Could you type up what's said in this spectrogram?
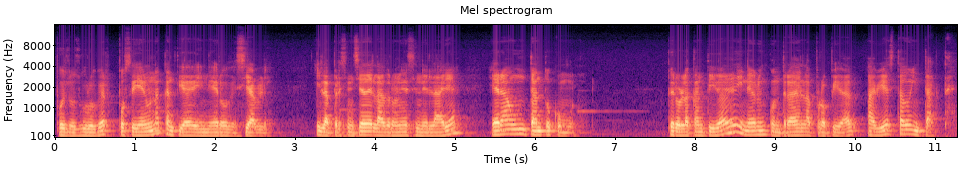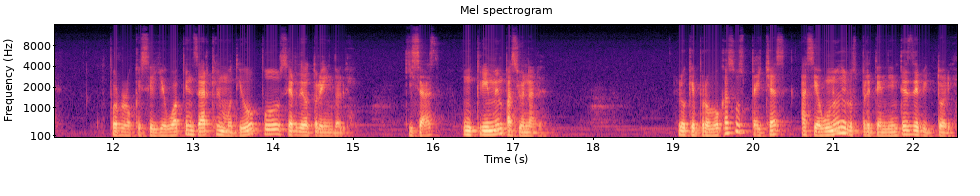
pues los Gruber poseían una cantidad de dinero deseable, y la presencia de ladrones en el área era un tanto común. Pero la cantidad de dinero encontrada en la propiedad había estado intacta, por lo que se llegó a pensar que el motivo pudo ser de otro índole, quizás un crimen pasional, lo que provoca sospechas hacia uno de los pretendientes de Victoria,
